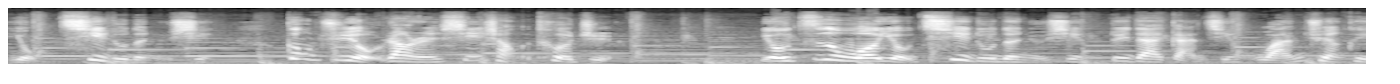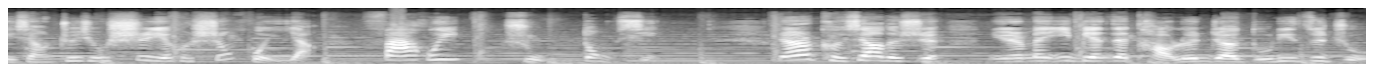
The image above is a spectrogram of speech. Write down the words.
有气度的女性，更具有让人欣赏的特质。有自我、有气度的女性，对待感情完全可以像追求事业和生活一样。发挥主动性。然而可笑的是，女人们一边在讨论着独立自主，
